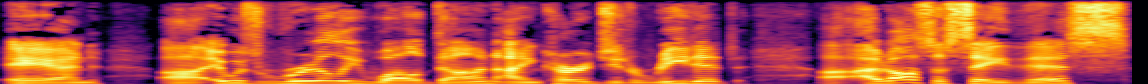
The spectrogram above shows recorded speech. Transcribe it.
And uh, it was really well done. I encourage you to read it. Uh, I would also say this,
